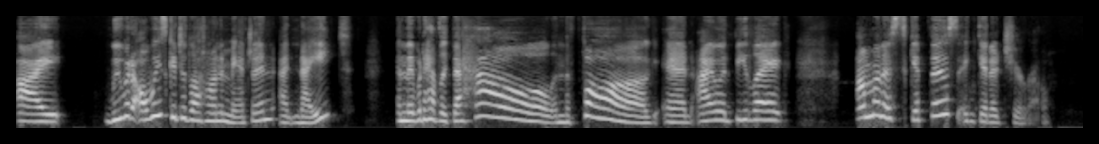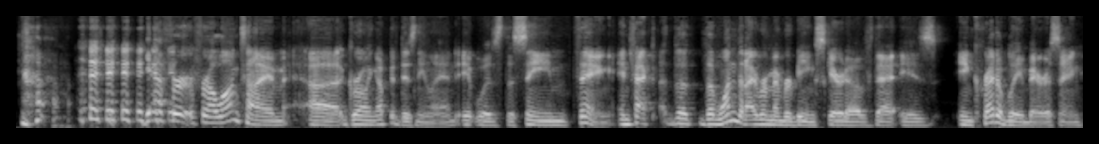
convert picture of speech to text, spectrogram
I we would always get to the Haunted Mansion at night, and they would have like the howl and the fog, and I would be like, "I'm gonna skip this and get a churro." yeah, for, for a long time, uh, growing up at Disneyland, it was the same thing. In fact, the, the one that I remember being scared of that is incredibly embarrassing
